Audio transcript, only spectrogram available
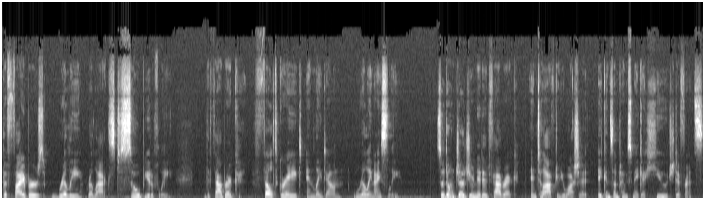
The fibers really relaxed so beautifully. The fabric felt great and laid down really nicely. So don't judge your knitted fabric until after you wash it. It can sometimes make a huge difference.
